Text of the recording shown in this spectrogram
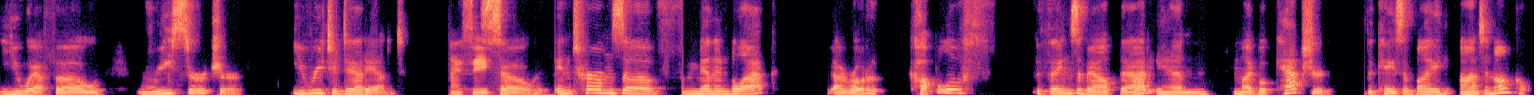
UFO researcher, you reach a dead end. I see. So, in terms of Men in Black, I wrote a couple of things about that in my book, Captured the case of my aunt and uncle.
